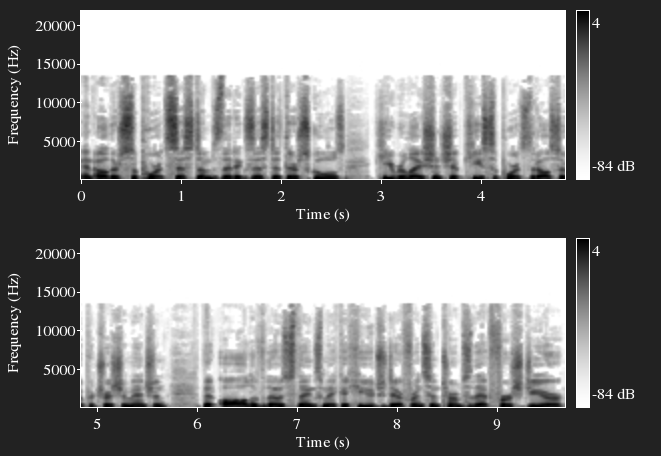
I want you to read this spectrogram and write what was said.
and other support systems that exist at their schools, key relationship, key supports that also Patricia mentioned, that all of those things make a huge difference in terms of that first year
